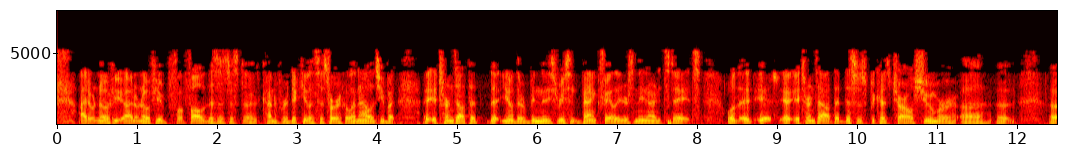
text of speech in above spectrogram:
I don't know if you, I don't know if you followed this. Is just a kind of ridiculous historical analogy, but it turns out that, that you know there have been these recent bank failures in the United States. Well, it, yes. it, it turns out that this is because Charles Schumer, uh, uh, uh,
